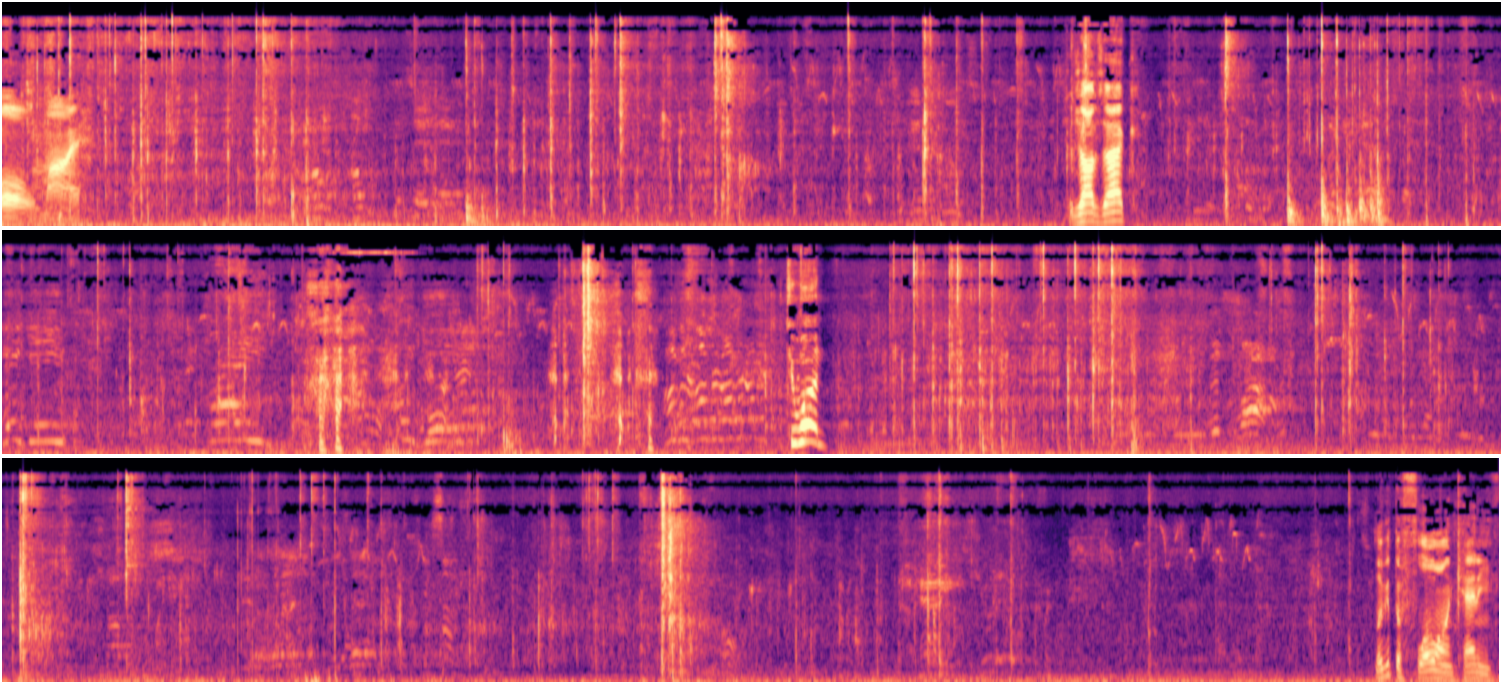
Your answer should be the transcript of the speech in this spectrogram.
Oh my. Good job, Zach. Hey, Dave. Hi. Two one. Look at the flow on Kenny.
